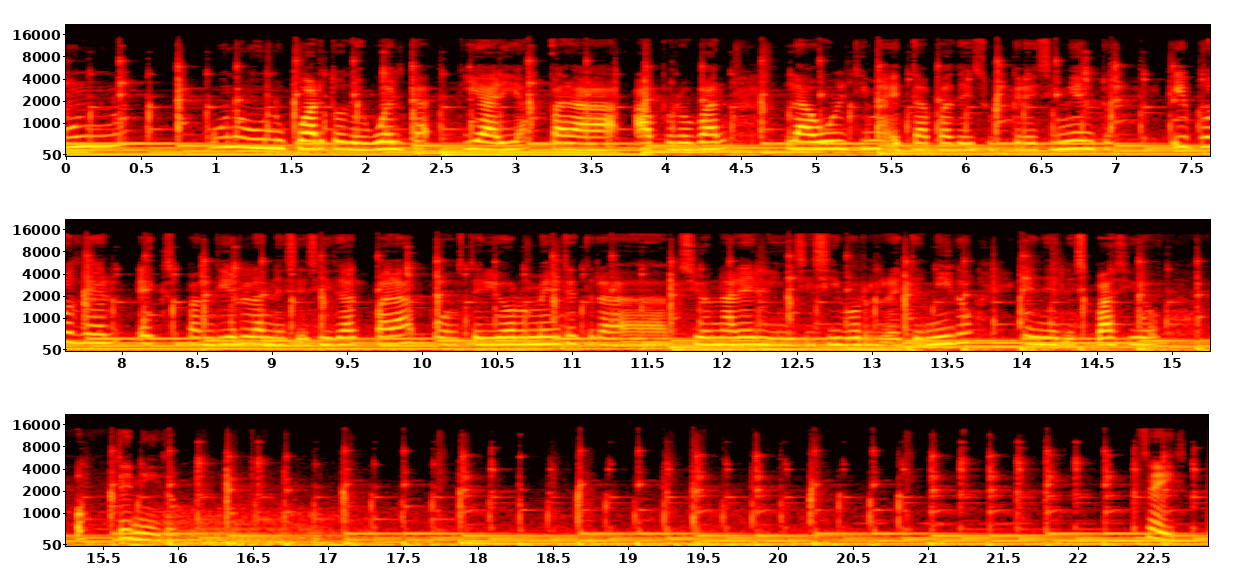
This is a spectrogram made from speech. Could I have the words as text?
un, un cuarto de vuelta diaria para aprobar la última etapa de su crecimiento y poder expandir la necesidad para posteriormente traccionar el incisivo retenido en el espacio obtenido. 6.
